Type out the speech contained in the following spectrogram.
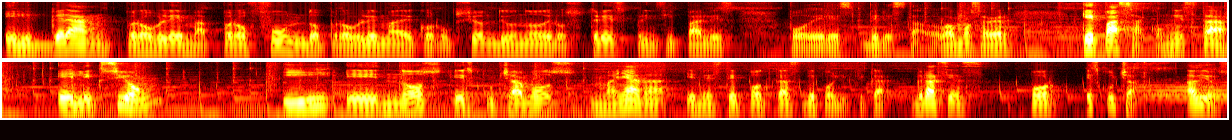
el gran problema, profundo problema de corrupción de uno de los tres principales poderes del Estado. Vamos a ver qué pasa con esta elección y eh, nos escuchamos mañana en este podcast de política. Gracias por escuchar. Adiós.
